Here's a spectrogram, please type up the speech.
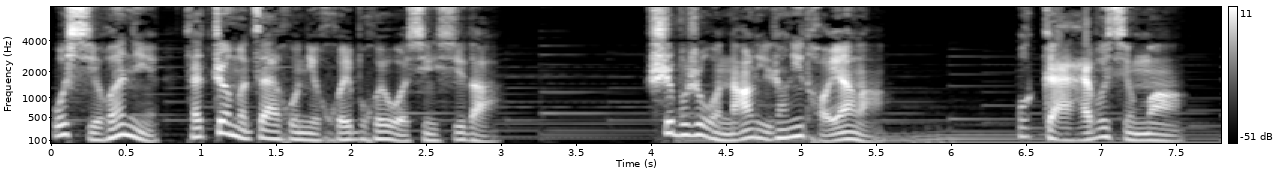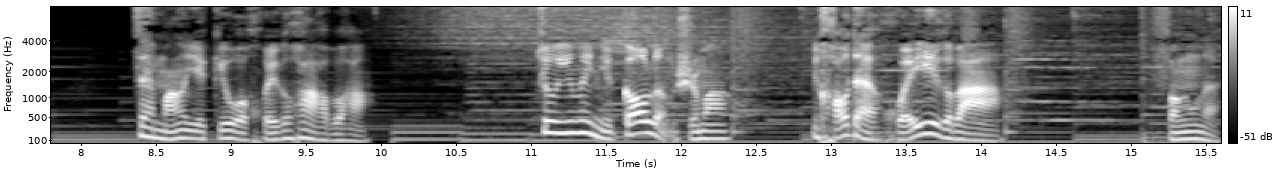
我喜欢你，才这么在乎你回不回我信息的。是不是我哪里让你讨厌了？我改还不行吗？再忙也给我回个话好不好？就因为你高冷是吗？你好歹回一个吧。疯了！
